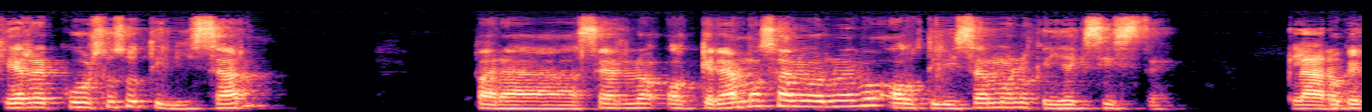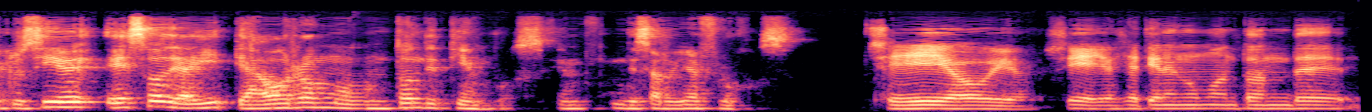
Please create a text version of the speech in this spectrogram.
qué recursos utilizar para hacerlo, o creamos algo nuevo o utilizamos lo que ya existe. Claro. Porque inclusive eso de ahí te ahorra un montón de tiempos en desarrollar flujos. Sí, obvio. Sí, ellos ya tienen un montón de,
